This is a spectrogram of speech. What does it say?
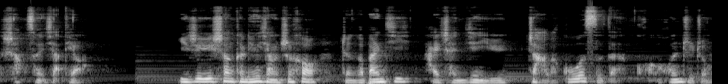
上蹿下跳。以至于上课铃响之后，整个班级还沉浸于炸了锅似的狂欢之中。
